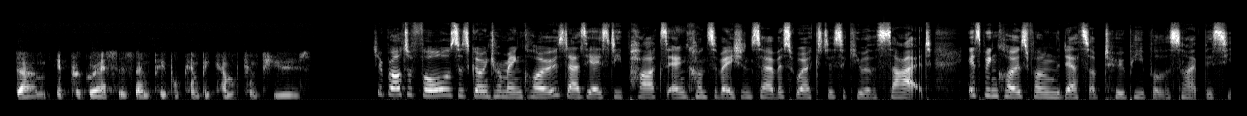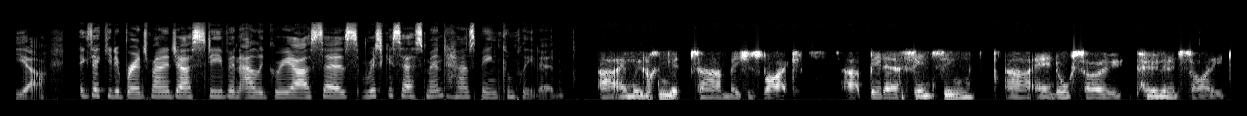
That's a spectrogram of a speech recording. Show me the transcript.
um, it progresses, then people can become confused. Gibraltar Falls is going to remain closed as the ACT Parks and Conservation Service works to secure the site. It's been closed following the deaths of two people at the site this year. Executive Branch Manager Stephen Allegria says risk assessment has been completed. Uh, and we're looking at uh, measures like uh, better fencing and also permanent signage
